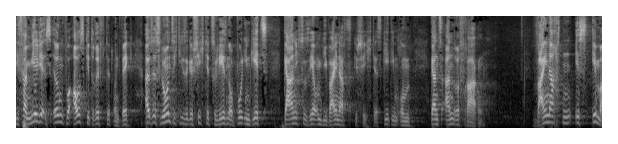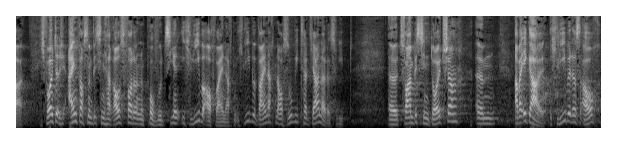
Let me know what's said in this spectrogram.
Die Familie ist irgendwo ausgedriftet und weg. Also es lohnt sich, diese Geschichte zu lesen, obwohl ihm geht's gar nicht so sehr um die Weihnachtsgeschichte. Es geht ihm um ganz andere Fragen. Weihnachten ist immer ich wollte euch einfach so ein bisschen herausfordern und provozieren. Ich liebe auch Weihnachten. Ich liebe Weihnachten auch so, wie Tatjana das liebt. Äh, zwar ein bisschen deutscher, ähm, aber egal. Ich liebe das auch.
